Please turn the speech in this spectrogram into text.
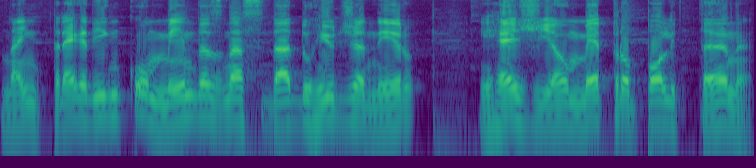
na entrega de encomendas na cidade do Rio de Janeiro e região metropolitana.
